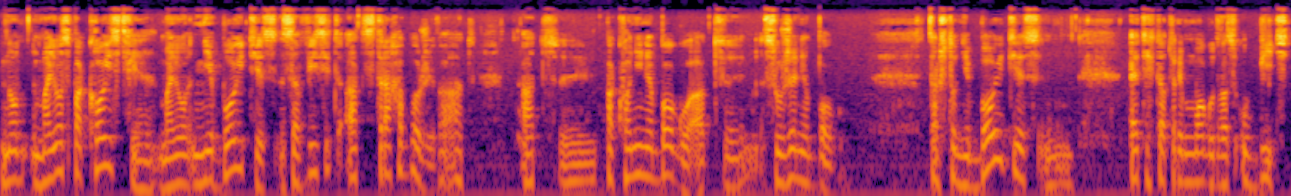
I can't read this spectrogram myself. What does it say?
Но мое спокойствие, мое не бойтесь, зависит от страха Божьего, от, от э, поклонения Богу, от э, служения Богу. Так что не бойтесь этих, которые могут вас убить,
